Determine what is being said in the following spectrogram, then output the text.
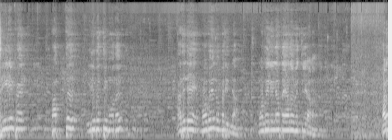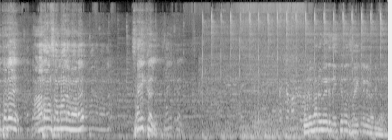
സീലിംഗ് ഫാൻ പത്ത് ഇരുപത്തിമൂന്ന്. അതിന്റെ മൊബൈൽ നമ്പർ ഇല്ല മൊബൈൽ ഇല്ലാത്ത ഏതോ വ്യക്തിയാണ്. അടുത്തത് ആറാം സമ്മാനമാണ് സൈക്കിൾ. ഒരുപാട് പേര് നിൽക്കുന്നത് സൈക്കിളിന് വേണ്ടിയാണ്.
